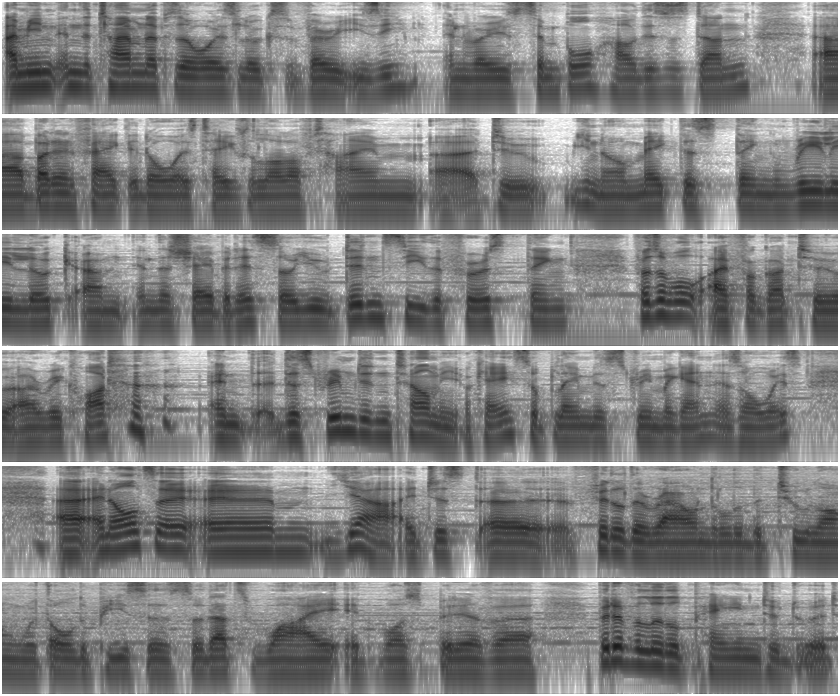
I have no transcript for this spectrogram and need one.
I mean, in the time lapse, it always looks very easy and very simple how this is done. Uh, but in fact, it always takes a lot of time uh, to, you know, make this thing really look um, in the shape it is. So you didn't see the first thing. First of all, I forgot to uh, record and the stream didn't tell me. Okay, so blame the stream again, as always. Uh, and also, um, yeah, I just uh, fiddled around a little bit too long with all the pieces. So that's why it was a bit of a bit of a little pain to do it.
